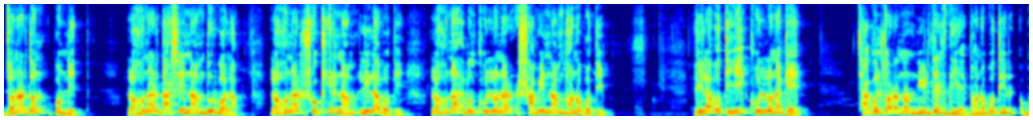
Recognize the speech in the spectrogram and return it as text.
জনার্দন পণ্ডিত। লহনার দাসীর নাম দুর্বলা, লহনার সখীর নাম লীলাবতী, লহনা এবং খুল্লনার স্বামীর নাম ধনপতি। লীলাবতী খুল্লনাকে ছাগল চড়ানোর নির্দেশ দিয়ে ধনপতির ব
